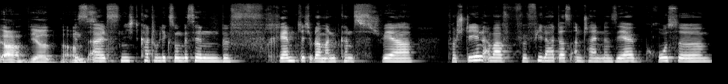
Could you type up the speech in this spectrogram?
Ja, wir. Ist als Nicht-Katholik so ein bisschen befremdlich oder man kann es schwer verstehen, aber für viele hat das anscheinend eine sehr große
